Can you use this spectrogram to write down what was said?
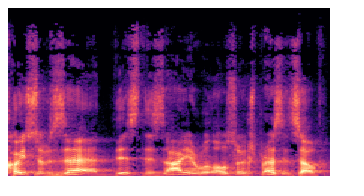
This desire will also express itself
